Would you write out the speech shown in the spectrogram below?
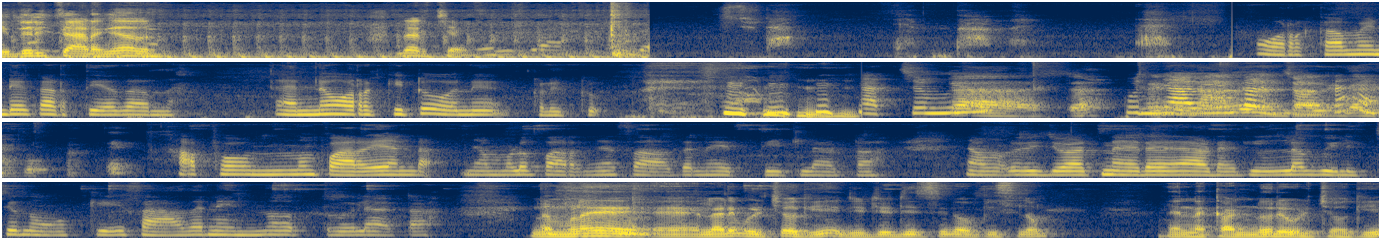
ഇതൊരു ചടങ്ങാണ്. ഉറക്കാൻ വേണ്ടി കടത്തിയതാന്ന്. എന്നെ ഉറക്കിട്ട് ഓന് കളിക്കും. അച്ഛമ്മ കുഞ്ഞാവിയും കളിച്ചോട്ടെ? അപ്പോൾ ഒന്നും പറയണ്ട. നമ്മൾ പറഞ്ഞ സാധനം എത്തിയിട്ടില്ല കേട്ടോ നമ്മൾ വിജുവാട്ടിനേടെ അവിടെ എല്ലാം വിളിച്ച് നോക്കി സാധനം ഇന്നും എത്തൂല കേട്ടോ നമ്മളെ എല്ലാവരും വിളിച്ചു നോക്കി. ജി ടി ടി സിന്റെ ഓഫീസിലും എന്നെ കണ്ണൂർ വിളിച്ചു നോക്കി.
